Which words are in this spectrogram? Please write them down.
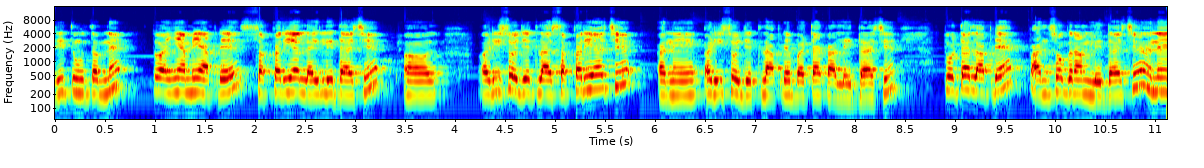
રીત હું તમને તો અહીંયા મેં આપણે સક્કરિયા લઈ લીધા છે. અઢીસો જેટલા સક્કરિયા છે અને અઢીસો જેટલા આપણે બટાકા લીધા છે. ટોટલ આપણે પાંચસો ગ્રામ લીધા છે અને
